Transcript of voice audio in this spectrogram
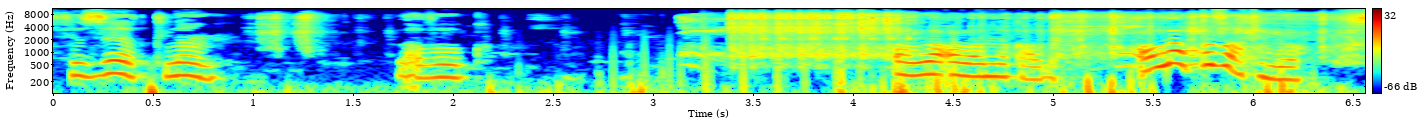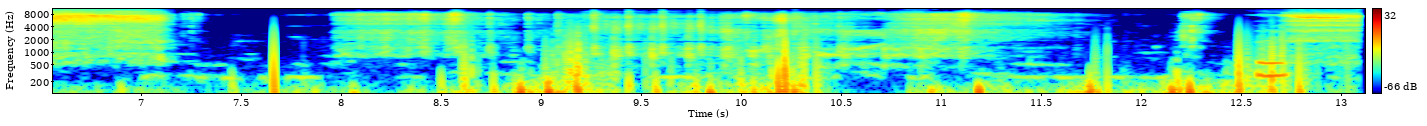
Füze at lan. Lavuk. Allah alanda kaldı. Allah buz atmıyor. Üf.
